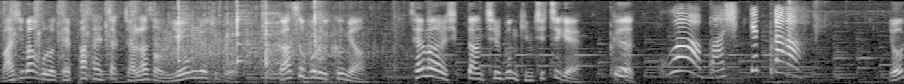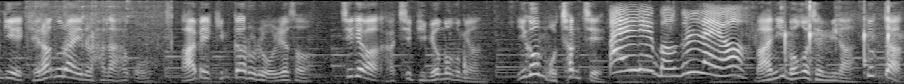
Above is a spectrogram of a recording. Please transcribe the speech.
마지막으로 대파 살짝 잘라서 위에 올려주고 가스불을 끄면 새마을 식당 7분 김치찌개 끝! 우와 맛있겠다. 여기에 계란 후라이를 하나 하고 밥에 김가루를 올려서 찌개와 같이 비벼 먹으면 이건 못 참지 먹을래요. 많이 먹어 잽니다 뚝딱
